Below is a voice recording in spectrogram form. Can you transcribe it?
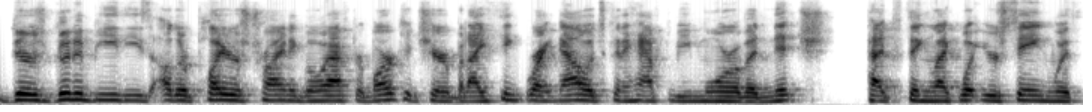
there's going to be these other players trying to go after market share, but I think right now it's going to have to be more of a niche type thing, like what you're seeing with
